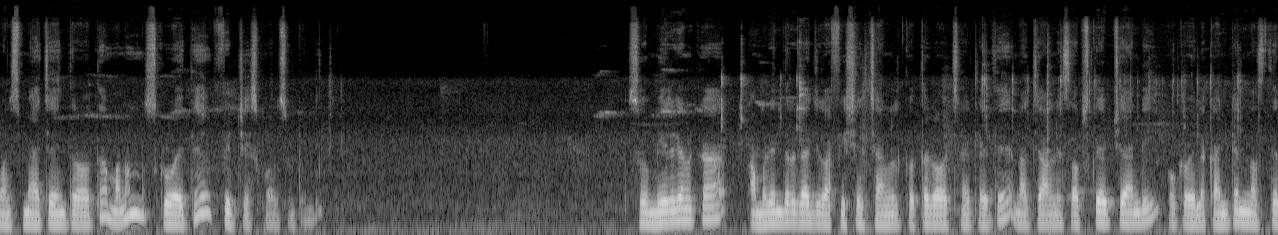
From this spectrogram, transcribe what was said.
వన్స్ మ్యాచ్ అయిన తర్వాత మనం స్క్రూ అయితే ఫిట్ చేసుకోవాల్సి ఉంటుంది. సో మీరు కనుక అమరీందర్ గాజుల అఫీషియల్ ఛానల్ కొత్తగా వచ్చినట్లయితే నా ఛానల్ని సబ్స్క్రైబ్ చేయండి. ఒకవేళ కంటెంట్ నచ్చితే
